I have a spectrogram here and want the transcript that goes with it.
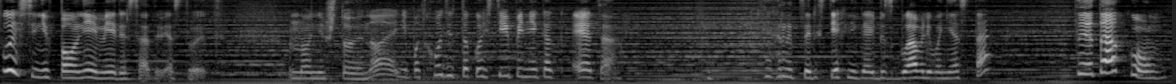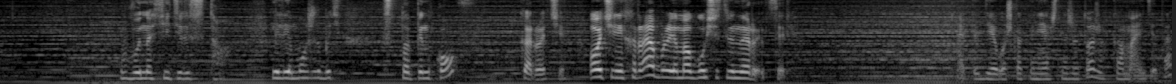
пусть и не вполне мере соответствует. Но ничто иное не подходит в такой степени, как это. Рыцарь с техникой обезглавливания ста? Ты о ком? Выноситель ста. Или, может быть, сто пинков? Короче, очень храбрый и могущественный рыцарь. Эта девушка, конечно же, тоже в команде, так?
